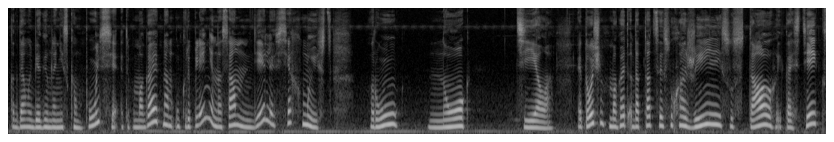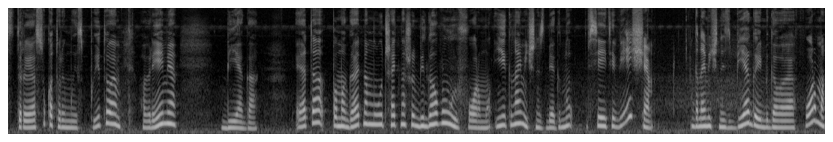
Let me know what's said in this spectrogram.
когда мы бегаем на низком пульсе, это помогает нам укрепление на самом деле всех мышц, рук, ног, тела. Это очень помогает адаптации сухожилий, суставов и костей к стрессу, который мы испытываем во время бега. Это помогает нам улучшать нашу беговую форму и экономичность бега. Ну, все эти вещи, экономичность бега и беговая форма,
